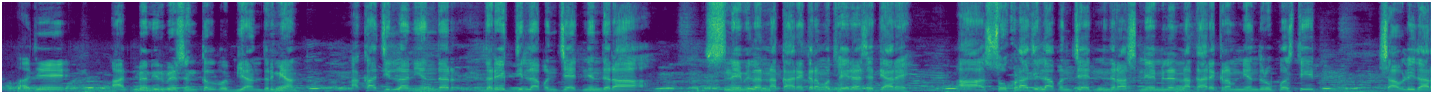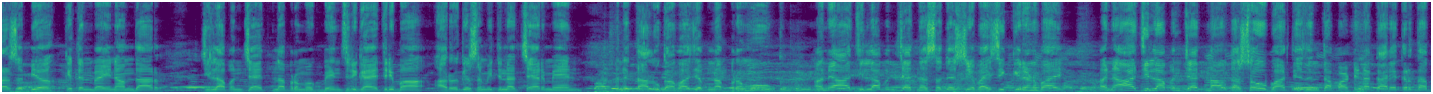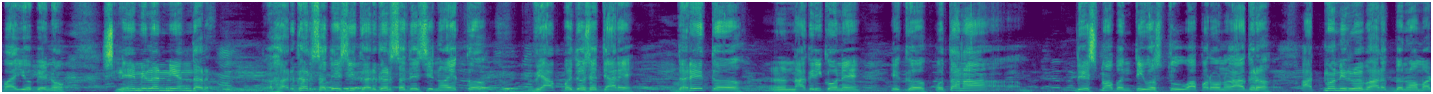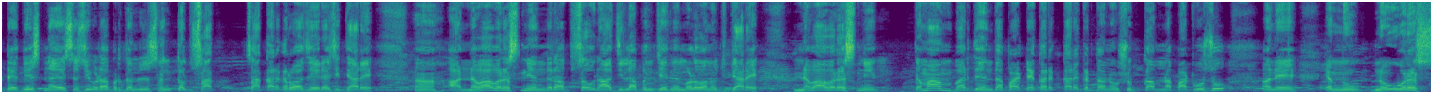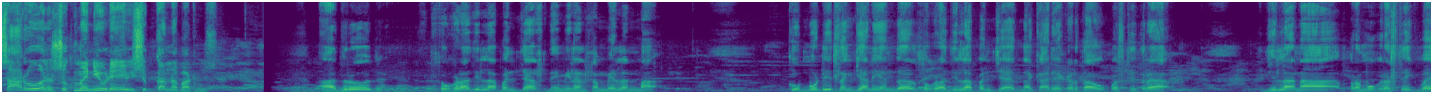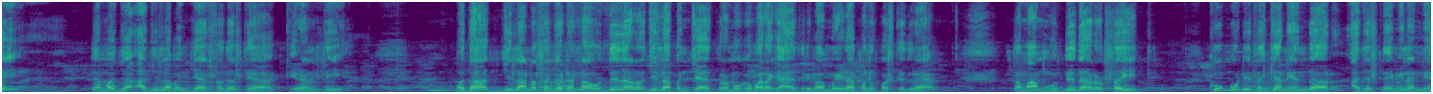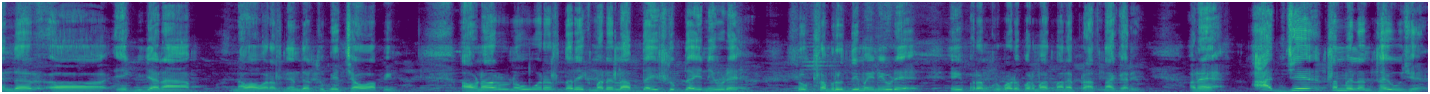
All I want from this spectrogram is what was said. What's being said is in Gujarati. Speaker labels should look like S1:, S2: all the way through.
S1: આજે આત્મનિર્ભર સંકલ્પ અભિયાન દરમિયાન આખા જિલ્લાની અંદર, દરેક જિલ્લા પંચાયતની અંદર આ સ્નેહ મિલનના કાર્યક્રમો થઈ રહ્યા છે. ત્યારે આ સોખડા જિલ્લા પંચાયતની અંદર આ સ્નેહ મિલનના કાર્યક્રમની અંદર ઉપસ્થિત સાવલી ધારાસભ્ય કેતનભાઈ ઇનામદાર જિલ્લા પંચાયતના પ્રમુખ બેન શ્રી ગાયત્રીબા, આરોગ્ય સમિતિના ચેરમેન અને તાલુકા ભાજપના પ્રમુખ અને આ જિલ્લા પંચાયતના સદસ્ય ભાઈ શ્રી કિરણભાઈ અને આ જિલ્લા પંચાયતમાં આવતા સૌ ભારતીય જનતા પાર્ટીના કાર્યકર્તા ભાઈઓ, બહેનો, સ્નેહમિલનની અંદર હર ઘર સ્વદેશી, ઘર ઘર સ્વદેશીનો એક વ્યાપ વધ્યો છે. ત્યારે દરેક નાગરિકોને એક પોતાના દેશમાં બનતી વસ્તુ વાપરવાનો આગ્રહ આત્મનિર્ભર ભારત બનવા માટે દેશના યશસ્વી વડાપ્રધાનનો જે સંકલ્પ સાક, સાકાર કરવા જઈ રહ્યા છે ત્યારે આ નવા વર્ષની અંદર આપ સૌના આ જિલ્લા પંચાયતને મળવાનું છે ત્યારે નવા વર્ષની તમામ ભારતીય જનતા પાર્ટી કાર્ય- કાર્યકર્તાઓને શુભકામના પાઠવું છું અને એમનું નવું વર્ષ સારું અને સુખમય નીવડે એવી શુભકામના પાઠવું છું.
S2: આજરોજ સોખડા જિલ્લા પંચાયત નેમિલન સંમેલનમાં ખૂબ મોટી સંખ્યાની અંદર સોખડા જિલ્લા પંચાયતના કાર્યકર્તાઓ ઉપસ્થિત રહ્યા. જિલ્લાના પ્રમુખ રસિકભાઈ તેમજ આ જિલ્લા પંચાયત સદસ્ય કિરણસિંહ, બધા જ જિલ્લાના સંગઠનના હોદ્દેદારો, જિલ્લા પંચાયત પ્રમુખ અમારા ગાયત્રીબા મૈડા પણ ઉપસ્થિત રહ્યા. તમામ હોદ્દેદારો સહિત ખૂબ મોટી સંખ્યાની અંદર આજે સ્નેહ મિલનની અંદર એકબીજાના નવા વર્ષની અંદર શુભેચ્છાઓ આપી. આવનારું નવું વર્ષ દરેક માટે લાભદાયી શુભદાયી નીવડે, સુખ સમૃદ્ધિમય નીવડે એવી પરમ કૃપાળુ પરમાત્માને પ્રાર્થના કરી. અને આજ જે સંમેલન થયું છે,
